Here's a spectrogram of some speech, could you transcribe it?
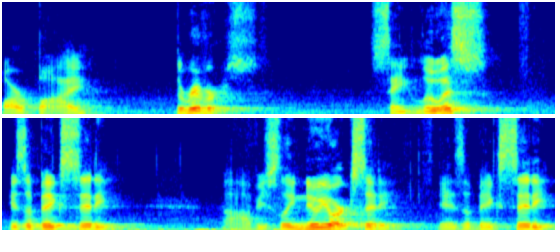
are by the rivers. St. Louis is a big city. Obviously, New York City is a big city.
